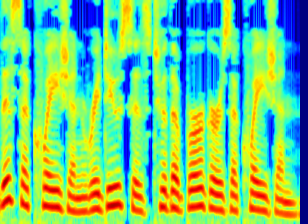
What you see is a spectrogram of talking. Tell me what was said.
this equation reduces to the Burgers equation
